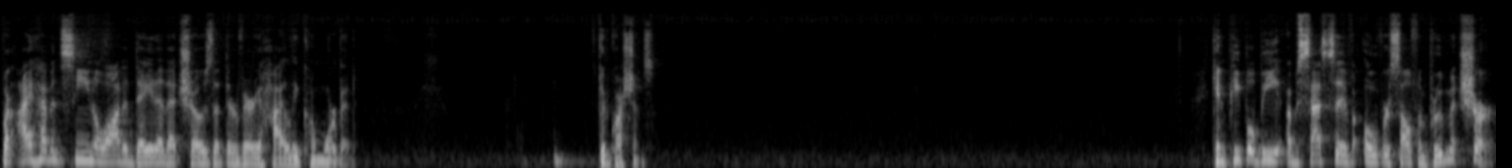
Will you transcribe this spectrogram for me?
but I haven't seen a lot of data that shows that they're very highly comorbid. Good questions. Can people be obsessive over self improvement? Sure.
